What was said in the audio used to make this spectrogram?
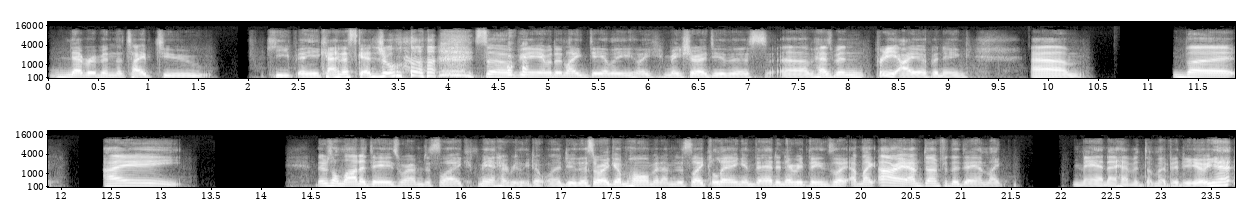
never been the type to keep any kind of schedule. so being able to like daily like make sure I do this um, has been pretty eye opening. Um, but I there's a lot of days where I'm just like, man, I really don't want to do this. Or I come home and I'm just like laying in bed and everything's like, I'm like, all right, I'm done for the day. I'm like, man, I haven't done my video yet.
